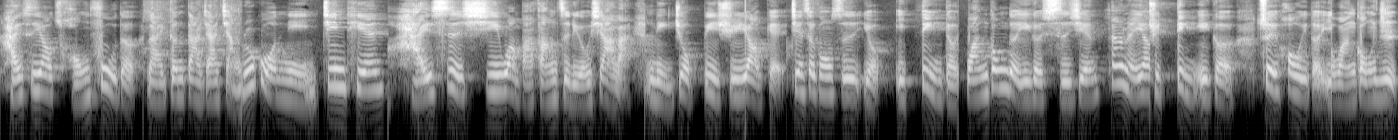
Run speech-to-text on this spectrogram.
还是要重复的来跟大家讲，如果你今天还是希望把房子留下来，你就必须要给建设公司有一定的完工的一个时间，当然要去定一个最后的一个完工日。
